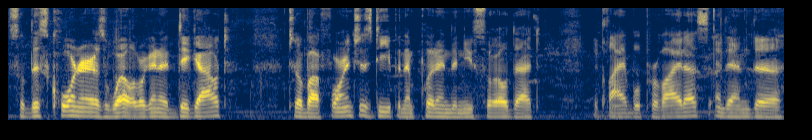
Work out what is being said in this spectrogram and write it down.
So this corner as well, we're going to dig out to about four inches deep and then put in the new soil that the client will provide us. And then the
